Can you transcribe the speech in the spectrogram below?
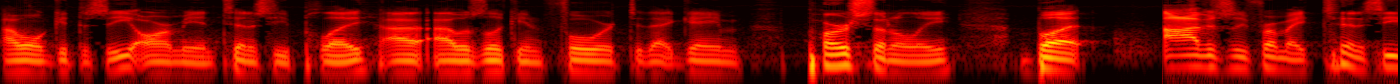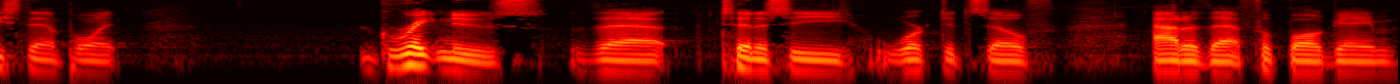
I won't get to see Army and Tennessee play. I, I was looking forward to that game personally, but obviously from a Tennessee standpoint, great news that Tennessee worked itself out of that football game.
